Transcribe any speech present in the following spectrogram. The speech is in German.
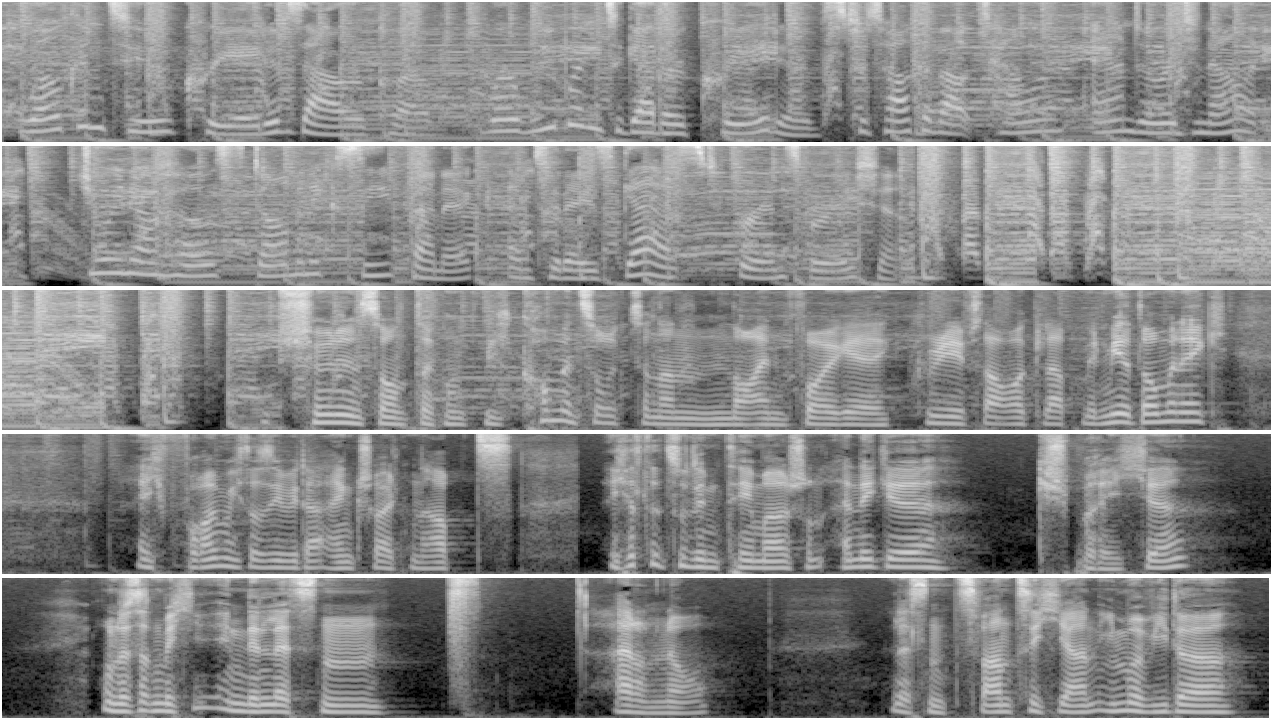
Welcome to Creatives Hour Club, where we bring together creatives to talk about talent and originality. Join our host Dominic C. Fennick and today's guest for inspiration. Schönen Sonntag und willkommen zurück zu einer neuen Folge Creatives Hour Club mit mir, Dominik. Ich freue mich, dass ihr wieder eingeschaltet habt. Ich hatte zu dem Thema schon einige Gespräche und es hat mich in den letzten, I don't know, letzten 20 Jahren immer wieder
